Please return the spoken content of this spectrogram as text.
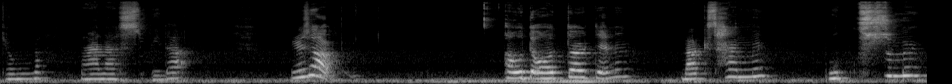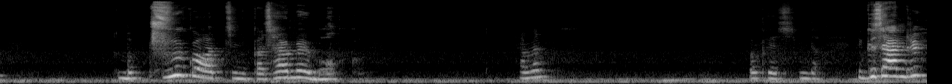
경우가 많았습니다. 그래서 어, 어떨 때는 막 사람을 목숨을 막 죽을 것 같으니까 사람을 먹거나 하면 이렇게 했습니다. 그 사람들은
